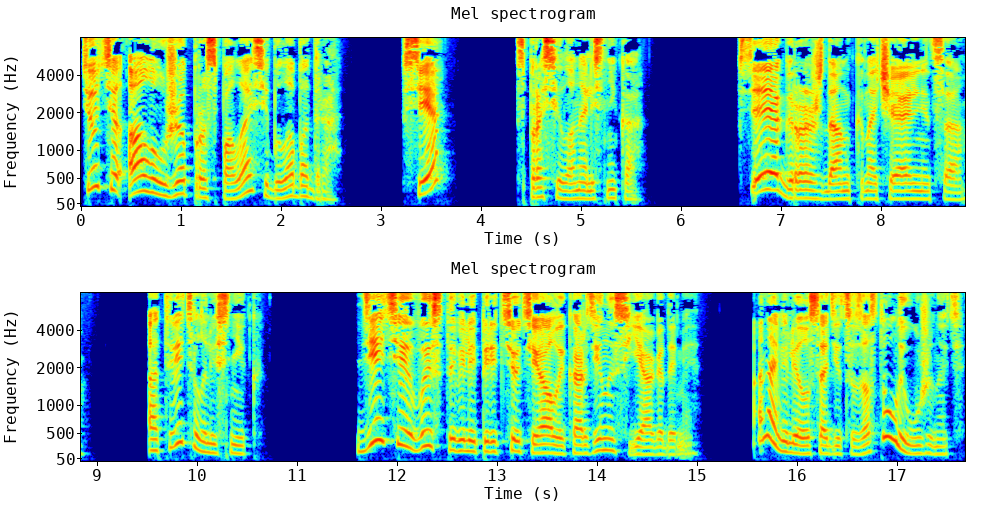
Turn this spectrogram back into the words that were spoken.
тетя Алла уже проспалась и была бодра. «Все?» — спросила она лесника. «Все, гражданка-начальница», — ответил лесник. Дети выставили перед тетей Аллой корзины с ягодами. Она велела садиться за стол и ужинать.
